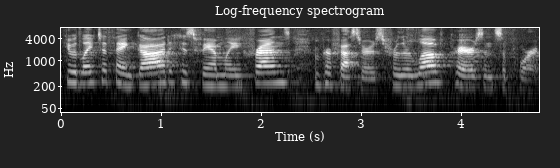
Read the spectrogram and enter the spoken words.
He would like to thank God, his family, friends, and professors for their love, prayers, and support.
